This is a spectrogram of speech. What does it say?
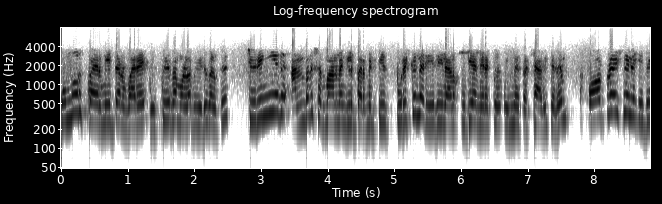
മുന്നൂറ് സ്ക്വയർ മീറ്റർ വരെ വിസ്തീർണമുള്ള വീടുകൾക്ക് ചുരുങ്ങിയത് അൻപത് ശതമാനമെങ്കിലും പെർമിറ്റ് ഫീസ് കുറയ്ക്കുന്ന രീതിയിലാണ് പുതിയ നിരക്ക് ഇന്ന് പ്രഖ്യാപിച്ചത്. കോർപ്പറേഷനിൽ ഇത്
